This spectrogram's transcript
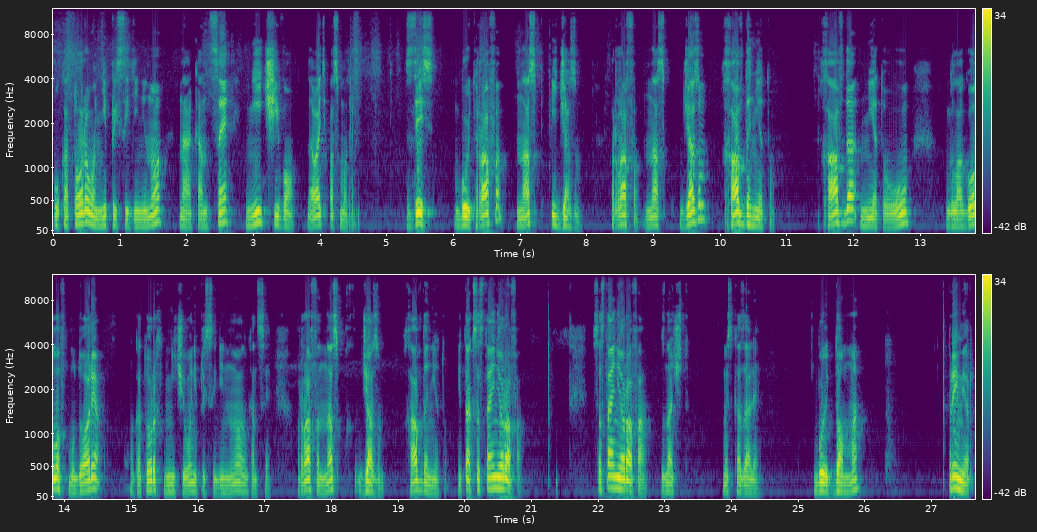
у которого не присоединено на конце ничего. Давайте посмотрим. Здесь будет рафа, насп и джазм. Рафа, насп, джазм, хавда нету. Хавда нету у глаголов мудари, у которых ничего не присоединено на конце. Рафа, насп, джазм. Хавда нету. Итак, состояние рафа. Состояние рафа, значит, мы сказали, будет домма, Пример.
